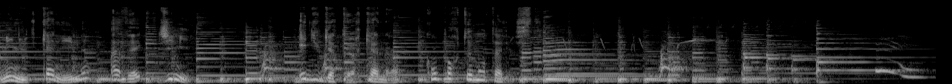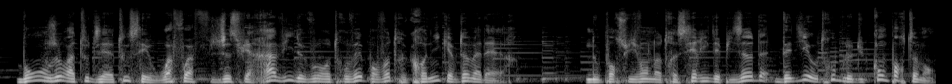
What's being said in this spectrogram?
Minute Canine avec Jimmy, éducateur canin comportementaliste. Bonjour à toutes et à tous, c'est Waf Waf. Je suis ravi de vous retrouver pour votre chronique hebdomadaire. Nous poursuivons notre série d'épisodes dédiés aux troubles du comportement.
